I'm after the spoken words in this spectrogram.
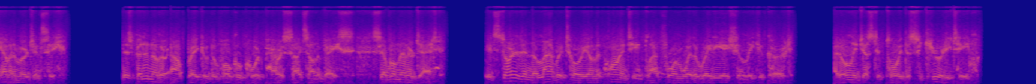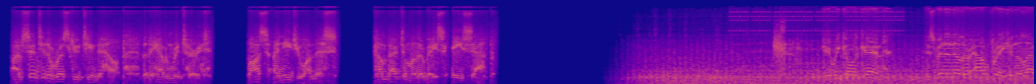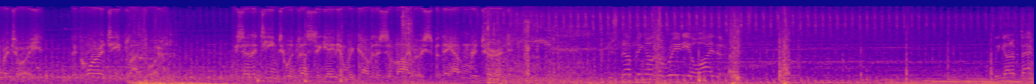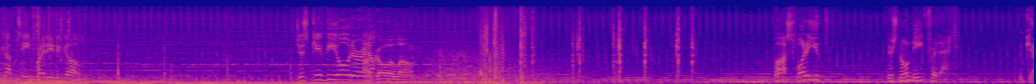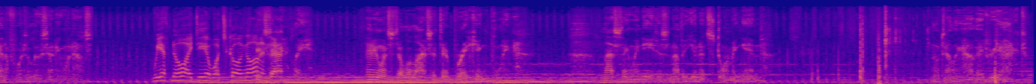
We have an emergency. There's been another outbreak of the vocal cord parasites on the base. Several men are dead. It started in the laboratory on the quarantine platform where the radiation leak occurred. I'd only just deployed the security team. I've sent in a rescue team to help, but they haven't returned. Boss, I need you on this. Come back to Mother Base ASAP. Here we go again. There's been another outbreak in the laboratory. The quarantine platform. We sent a team to investigate and recover the survivors, but they haven't returned. There's nothing on the radio either. We got a backup team ready to go. Just give the order and I'll go alone. Boss, what are you... There's no need for that. We can't afford to lose anyone else. We have no idea what's going on Exactly. Anyone still alive's at their breaking point. Last thing we need is another unit storming in. No telling how they'd react.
